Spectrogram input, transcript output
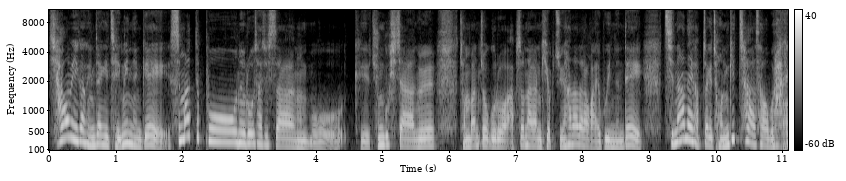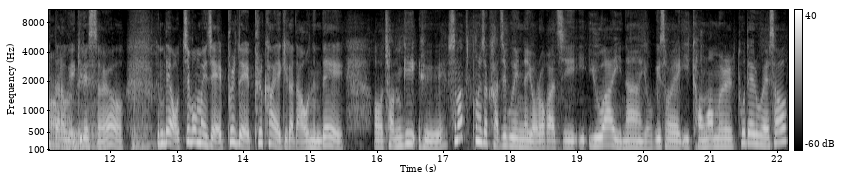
샤오미가 굉장히 재미있는 게 스마트폰으로 사실상 뭐 그 중국 시장을 전반적으로 앞서 나가는 기업 중에 하나다라고 알고 있는데 지난해 갑자기 전기차 사업을 하겠다라고 아, 얘기를 네. 했어요. 음. 근데 어찌 보면 이제 애플도 애플카 얘기가 나오는데 어, 전기 그 스마트폰에서 가지고 있는 여러 가지 UI나 여기서의 이 경험을 토대로 해서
